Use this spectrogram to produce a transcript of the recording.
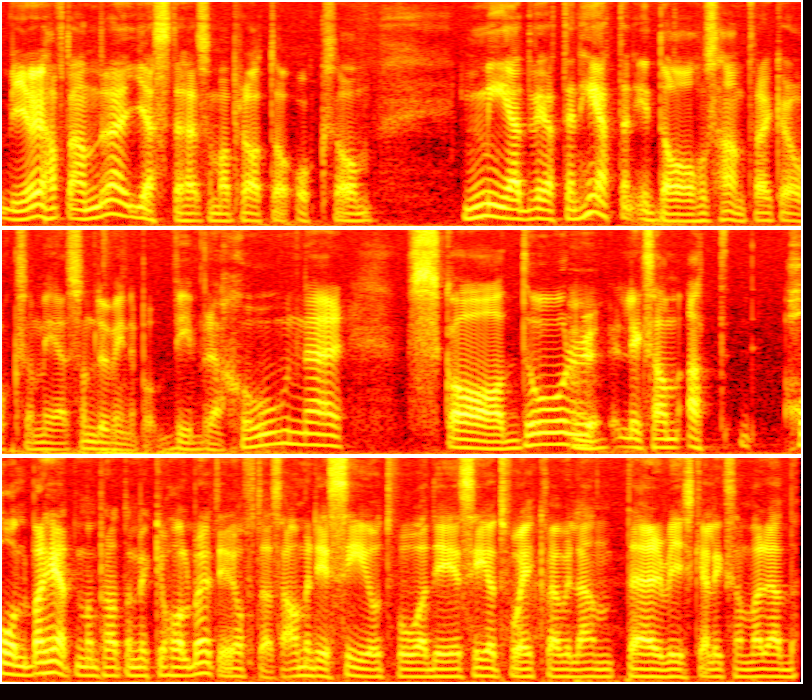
vi har ju haft andra gäster här som har pratat också om medvetenheten idag hos hantverkare också med, som du var inne på, vibrationer, skador, Mm. liksom att hållbarhet, man pratar mycket hållbarhet är det ofta så ja men det är CO2, det är CO2-ekvivalenter, vi ska liksom vara rädda.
